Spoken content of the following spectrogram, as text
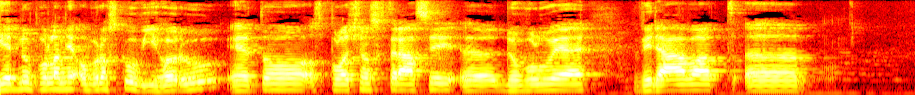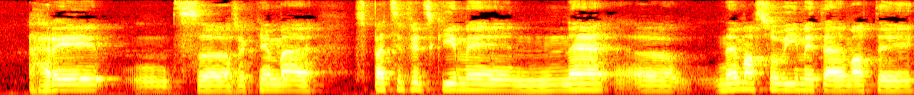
jednu podle mě obrovskou výhodu. Je to společnost, která si uh, dovoluje vydávat uh, hry s, řekněme, specifickými, ne, uh, nemasovými tématy,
